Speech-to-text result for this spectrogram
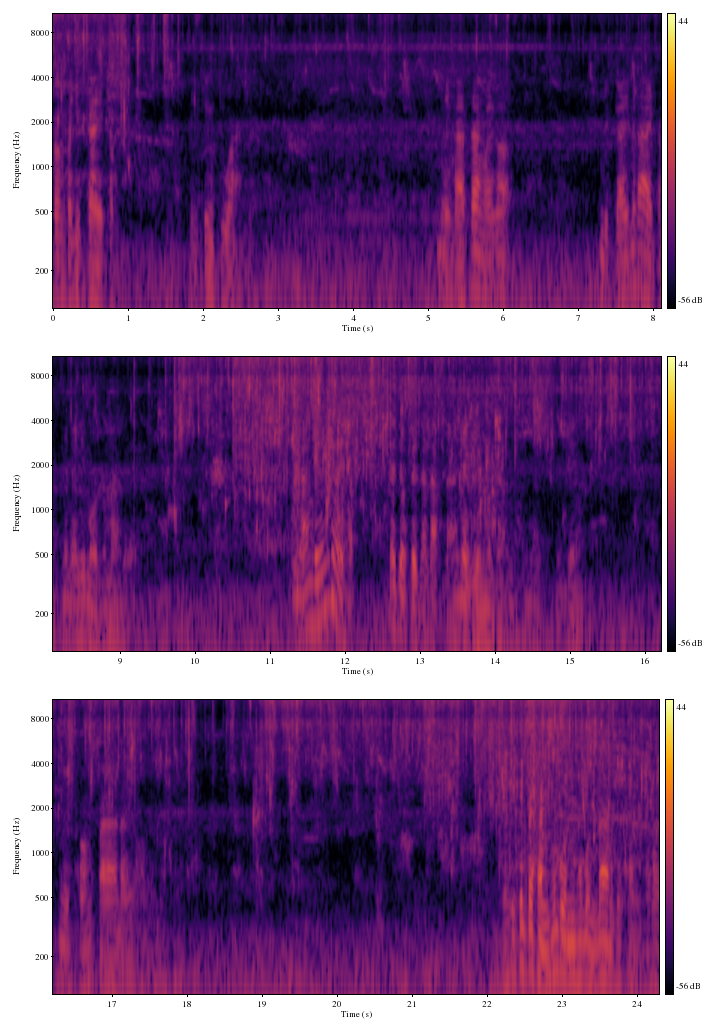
ต้องก็อยู่ใกล้ครับเห็นครึ่งตัวในขาตั้งไว้ก็อยู่ไกลไม่ได้ครับ ไม่ได้รีโมทลงมาเลยล้างไปเรื่อยๆครับกล้จะเสร็จแล้วล่ะล้างอย่างอื่นหมดแล้วเดี๋ยวเนื้อท้องปลาอะไรออก เดี๋ยวจะขึ้นไปหั่นข้างบนข้างบนบ้านไปหั่นแล้วก็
